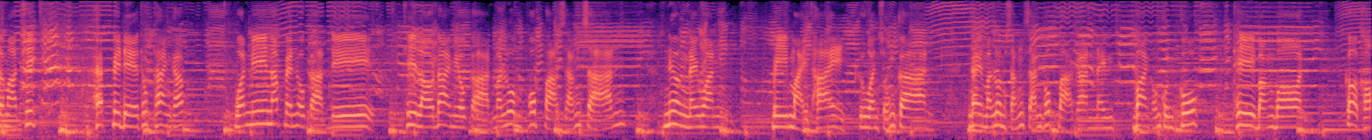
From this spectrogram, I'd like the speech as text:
สมาชิกแฮปปี้เดย์ทุกท่านครับ วันนี้นับเป็นโอกาสดี ที่เราได้มีโอกาสมาร่วมพบปะสังสรรค์เนื่องในวันปีใหม่ไทย คือวันสงการได้มาร่วมสังสรรค์พบปะกันในบ้านของคุณกุ๊กที่บางบอน ก็ขอ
